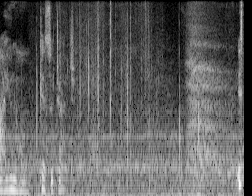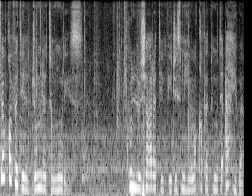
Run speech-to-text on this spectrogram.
أعينهم كالزجاج. استوقفت الجملة موريس. كل شعرة في جسمه وقفت متأهبة.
